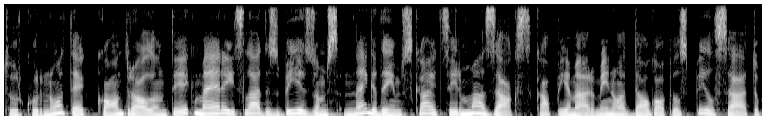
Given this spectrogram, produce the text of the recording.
tur, kur notiek kontrole un tiek mērīts ledus biezums, negadījumu skaits ir mazāks, kā piemēram minot Daugopils pilsētu.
